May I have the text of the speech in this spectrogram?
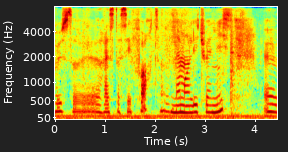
russe euh, reste assez forte, même en Lituanie. Euh,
